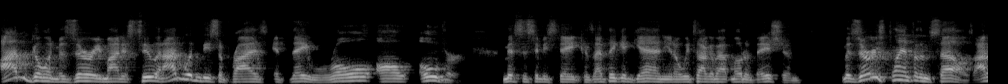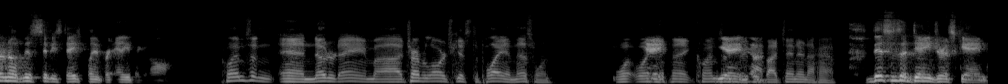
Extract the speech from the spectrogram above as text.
I'm going Missouri minus two, and I wouldn't be surprised if they roll all over Mississippi State because I think again, you know, we talk about motivation. Missouri's playing for themselves. I don't know if Mississippi State's playing for anything at all. Clemson and Notre Dame. Uh, Trevor Lawrence gets to play in this one. What, what do you think? Clemson yeah, by 10 and a half. This is a dangerous game.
